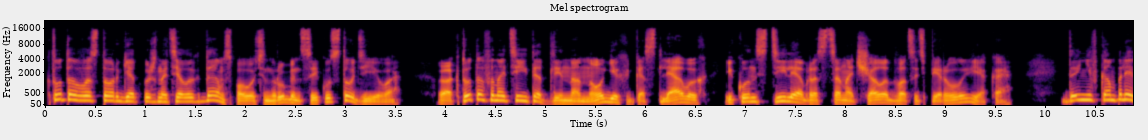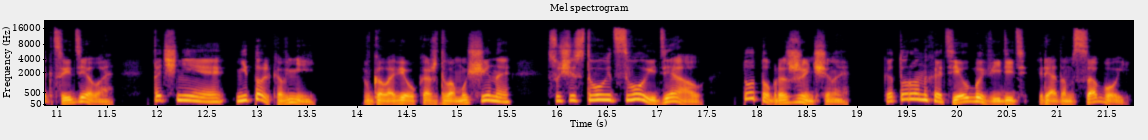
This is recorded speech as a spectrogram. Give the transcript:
Кто-то в восторге от пышнотелых дам с полотен Рубенса и Кустодиева, а кто-то фанатеет от длинноногих и костлявых икон стиля образца начала 21 века. Да и не в комплекции дело. Точнее, не только в ней. В голове у каждого мужчины существует свой идеал, тот образ женщины, который он хотел бы видеть рядом с собой.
